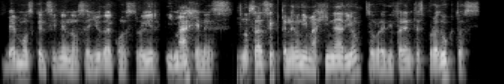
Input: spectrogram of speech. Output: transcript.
vemos que el cine nos ayuda a construir imágenes, nos hace tener un imaginario sobre diferentes productos.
